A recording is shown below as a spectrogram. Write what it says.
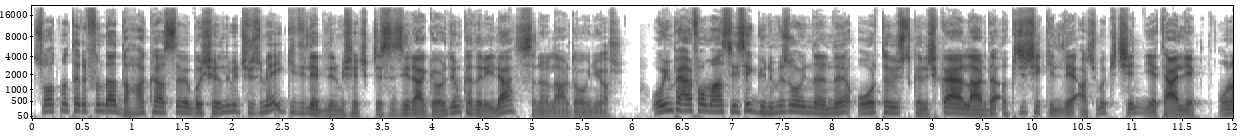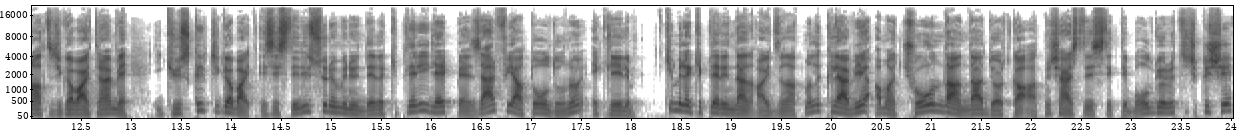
Soğutma tarafında daha kaslı ve başarılı bir çözüme gidilebilirmiş açıkçası zira gördüğüm kadarıyla sınırlarda oynuyor. Oyun performansı ise günümüz oyunlarını orta üst karışık ayarlarda akıcı şekilde açmak için yeterli. 16 GB RAM ve 240 GB SSD sürümünün de rakipleriyle benzer fiyatta olduğunu ekleyelim. Kimi rakiplerinden aydınlatmalı klavye ama çoğundan da 4K 60 Hz destekli bol görüntü çıkışı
